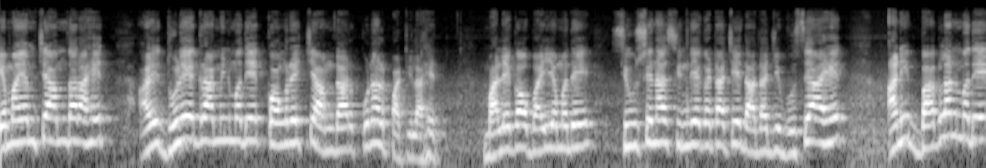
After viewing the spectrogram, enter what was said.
एम आय एमचे आमदार आहेत आणि धुळे ग्रामीणमध्ये काँग्रेसचे आमदार कुणाल पाटील आहेत. मालेगाव बाह्यमध्ये शिवसेना शिंदे गटाचे दादाजी भुसे आहेत आणि बागलांमध्ये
